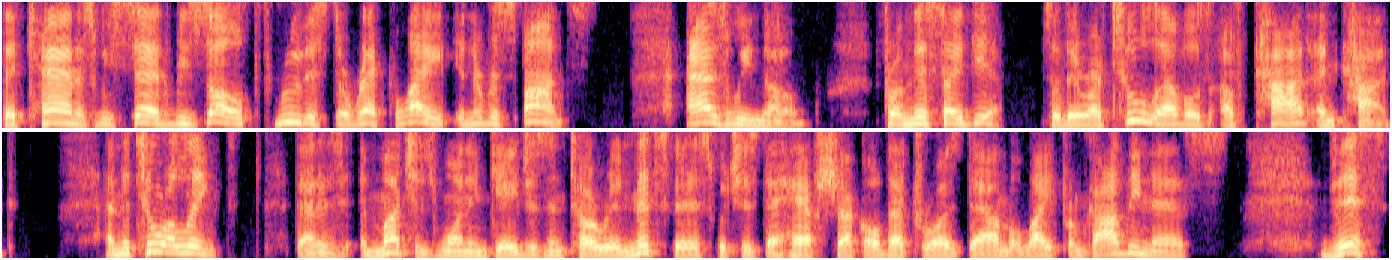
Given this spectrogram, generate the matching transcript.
that can, as we said, result through this direct light in a response, as we know from this idea. So there are two levels of kad and kad, and the two are linked. That is, much as one engages in Torah and mitzvahs, which is the half shekel that draws down the light from godliness, this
